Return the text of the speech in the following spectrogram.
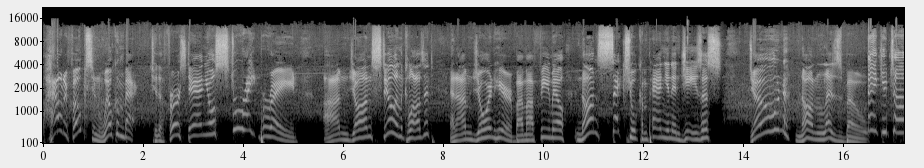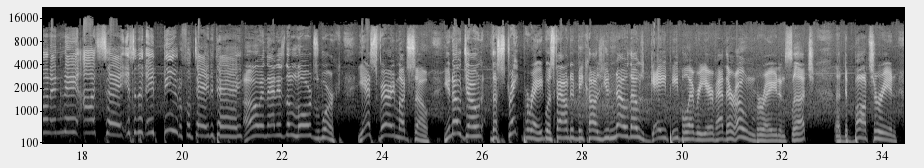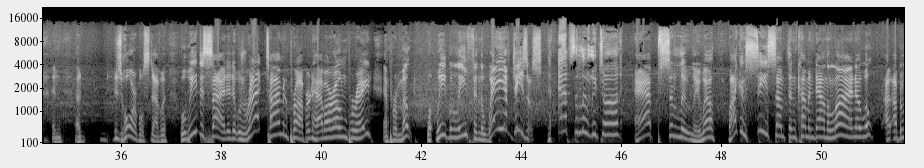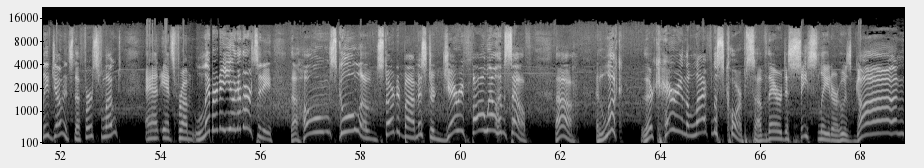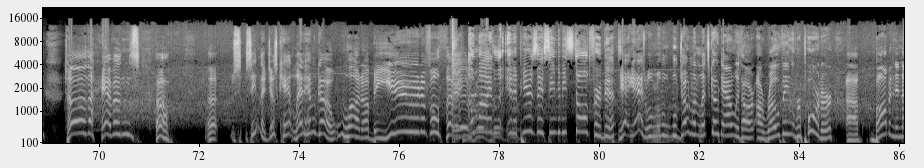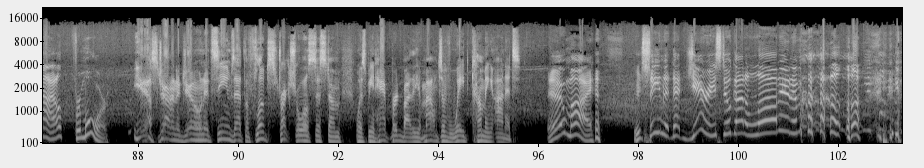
Howdy, folks, and welcome back to the first annual Straight Parade. I'm John, still in the closet, and I'm joined here by my female non sexual companion in Jesus, Joan Non Lesbo. Thank you, John. And may I say, isn't it a beautiful day today? Oh, and that is the Lord's work. Yes, very much so. You know, Joan, the Straight Parade was founded because you know those gay people every year have had their own parade and such, uh, debauchery and and uh, this horrible stuff. Well, we decided it was right time and proper to have our own parade and promote what we believe in the way of Jesus. Absolutely, John. Absolutely. Well, well I can see something coming down the line. Oh, well, I, I believe, Joan, it's the first float, and it's from Liberty University, the home school of started by Mr. Jerry Falwell himself. Oh, and look, they're carrying the lifeless corpse of their deceased leader who's gone to the heavens. Oh, uh, seem they just can't let him go. What a beautiful thing. Oh my, it appears they seem to be stalled for a bit. Yeah, yes. Well, well, well Joan, let- let's go down with our, our roving reporter, uh, Bob in Denial, for more. Yes, John and Joan, it seems that the float structural system was being hampered by the amount of weight coming on it. Oh my. It seemed that that Jerry still got a lot in him.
